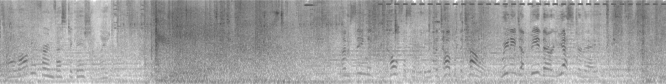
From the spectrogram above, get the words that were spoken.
I'll log it for investigation later. I'm seeing this control facility at the top of the tower. We need to be there yesterday.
